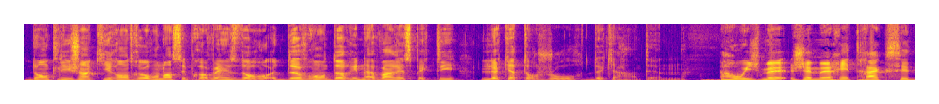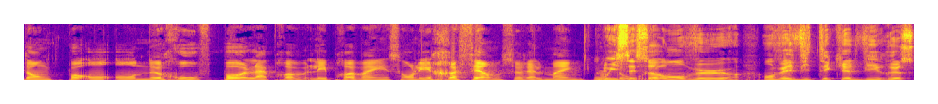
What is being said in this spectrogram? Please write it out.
Donc les gens qui rentreront dans ces provinces devront dorénavant respecter le 14 jours de quarantaine. Ah oui, je me, je me rétracte. C'est donc pas. On, on ne rouvre pas la prov- les provinces, on les referme sur elles-mêmes. Oui, c'est ça. On veut, on veut éviter que le virus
